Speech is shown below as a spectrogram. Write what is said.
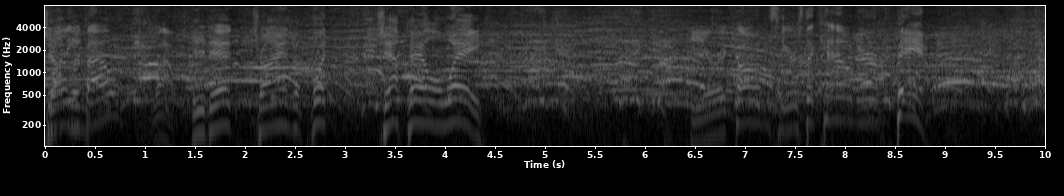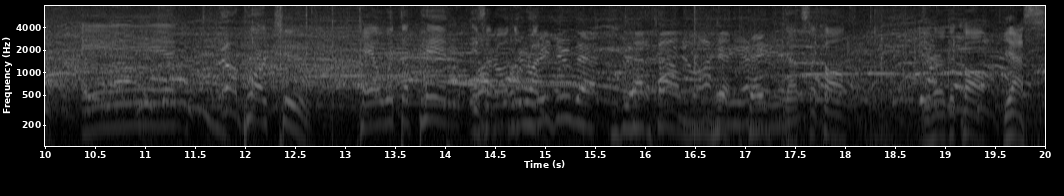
Sheldon, foul. Wow. he did, trying to put Geoff Hale away. Here it comes. Here's the counter. Bam. And part two. Hale with the pin. Is it on the We're run? gonna redo that. You had a foul on okay? That's the call. You heard the call. Yes.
